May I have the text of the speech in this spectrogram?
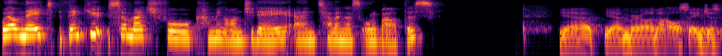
Well nate thank you so much for coming on today and telling us all about this. Yeah yeah marilyn i'll say just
